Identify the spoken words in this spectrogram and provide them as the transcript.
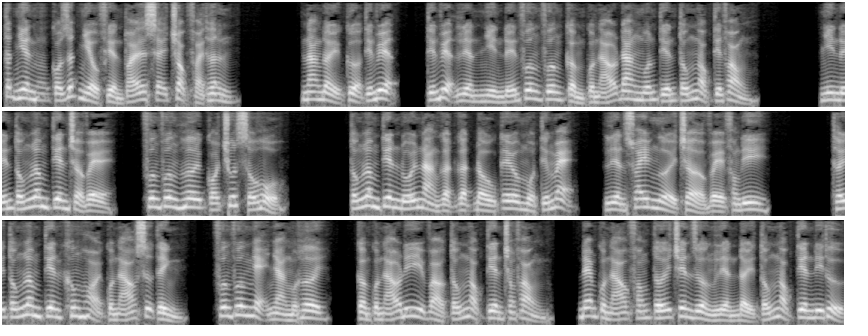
tất nhiên có rất nhiều phiền toái sẽ chọc phải thân. Nàng đẩy cửa tiến viện, tiến viện liền nhìn đến Phương Phương cầm quần áo đang muốn tiến Tống Ngọc Tiên phòng. Nhìn đến Tống Lâm Tiên trở về, Phương Phương hơi có chút xấu hổ. Tống Lâm Tiên đối nàng gật gật đầu kêu một tiếng mẹ, liền xoay người trở về phòng đi. Thấy Tống Lâm Tiên không hỏi quần áo sự tình, Phương Phương nhẹ nhàng một hơi, cầm quần áo đi vào Tống Ngọc Tiên trong phòng, đem quần áo phóng tới trên giường liền đẩy Tống Ngọc Tiên đi thử,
